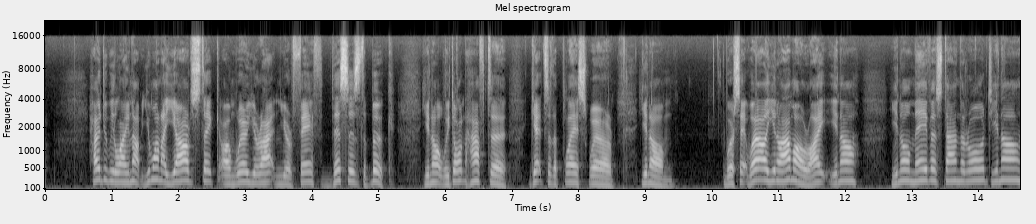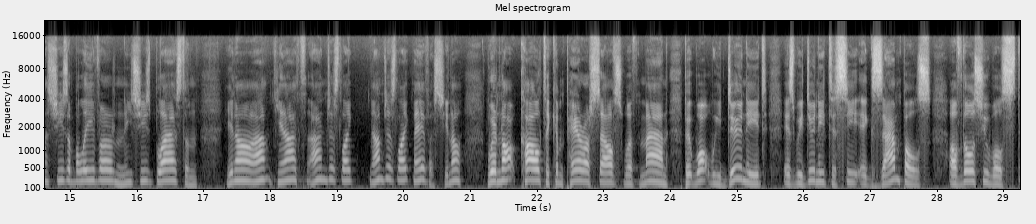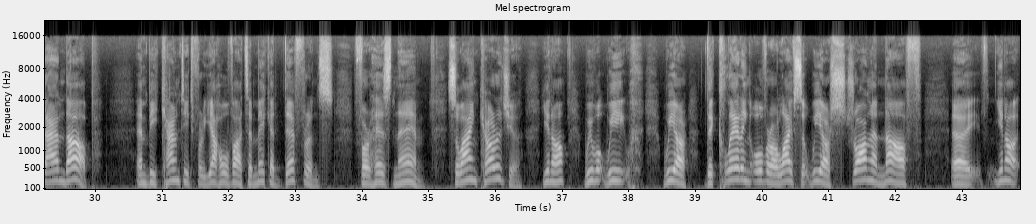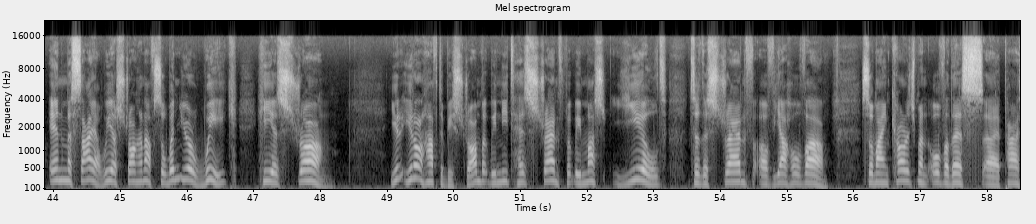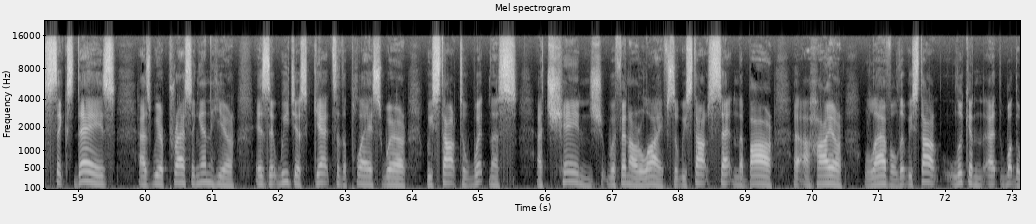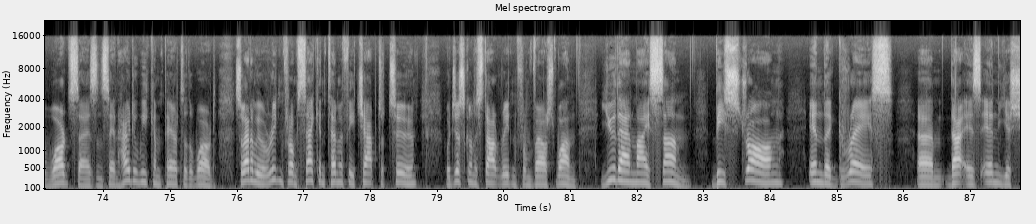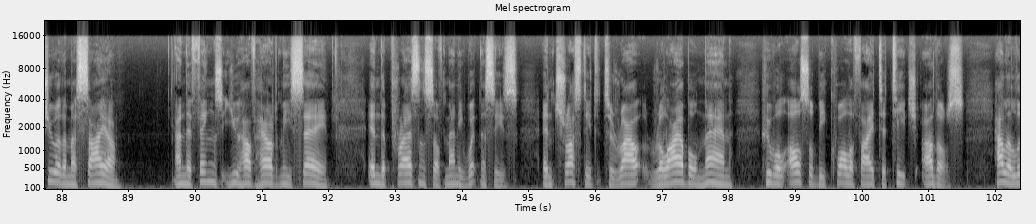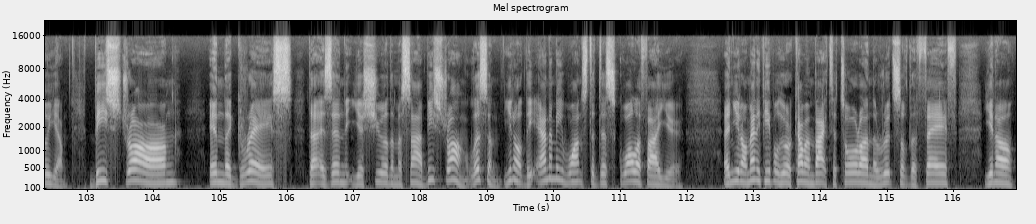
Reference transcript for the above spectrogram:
How do we line up? You want a yardstick on where you're at in your faith? This is the book. You know, we don't have to get to the place where, you know, we're saying, well, you know, I'm all right, you know. You know, Mavis down the road, you know, she's a believer and she's blessed and you know, I'm you know, I'm just like I'm just like Mavis, you know. We're not called to compare ourselves with man, but what we do need is we do need to see examples of those who will stand up and be counted for Yahovah to make a difference for his name. So I encourage you, you know, we we we are declaring over our lives that we are strong enough uh, you know, in Messiah, we are strong enough. So when you're weak, He is strong. You, you don't have to be strong, but we need His strength. But we must yield to the strength of Yahovah. So, my encouragement over this uh, past six days, as we're pressing in here, is that we just get to the place where we start to witness a change within our lives, that we start setting the bar at a higher level, that we start looking at what the Word says and saying, how do we compare to the Word? So, anyway, we're reading from 2 Timothy chapter 2. We're just going to start reading from verse 1. You then, my son, be strong in the grace um, that is in Yeshua the Messiah, and the things you have heard me say in the presence of many witnesses entrusted to reliable men who will also be qualified to teach others. Hallelujah. Be strong in the grace that is in Yeshua the Messiah. Be strong. Listen, you know, the enemy wants to disqualify you. And, you know, many people who are coming back to Torah and the roots of the faith, you know,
